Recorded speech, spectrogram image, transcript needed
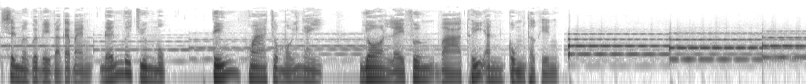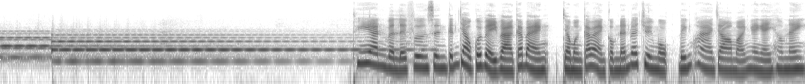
Xin mời quý vị và các bạn đến với chuyên mục Tiếng Hoa cho mỗi ngày do Lệ Phương và Thúy Anh cùng thực hiện. Thúy Anh và Lệ Phương xin kính chào quý vị và các bạn. Chào mừng các bạn cùng đến với chuyên mục Tiếng Hoa cho mỗi ngày ngày hôm nay.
